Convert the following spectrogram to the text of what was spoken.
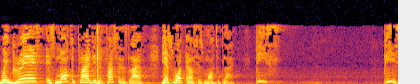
When grace is multiplied in a person's life, guess what else is multiplied? Peace peace.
